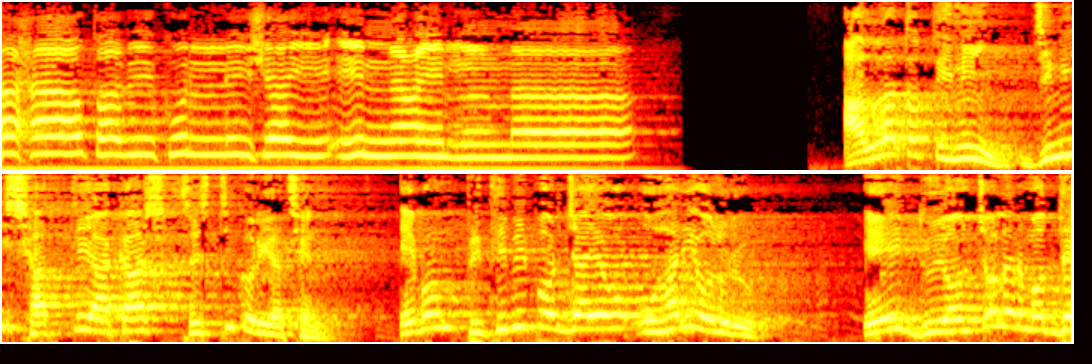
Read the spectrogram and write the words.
أحاط بكل شيء علما আল্লাহ তো তিনি যিনি সাতটি আকাশ সৃষ্টি করিয়াছেন এবং পৃথিবী পর্যায়েও উহারই অনুরূপ এই দুই অঞ্চলের মধ্যে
